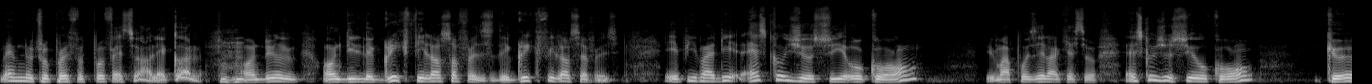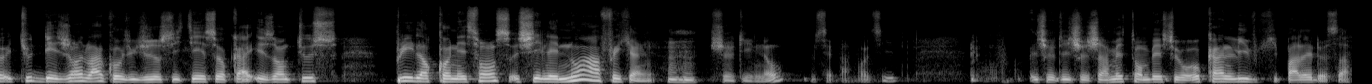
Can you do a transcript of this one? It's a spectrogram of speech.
même notre prof- professeur à l'école. on, dit, on dit les Greek philosophers, les Greek philosophers. Et puis, il m'a dit, est-ce que je suis au courant? Il m'a posé la question. Est-ce que je suis au courant que tous des gens là que je citais, Socrate, ils ont tous pris leur connaissance chez les Noirs africains Je dis non, c'est pas possible. Je dis, je n'ai jamais tombé sur aucun livre qui parlait de ça.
